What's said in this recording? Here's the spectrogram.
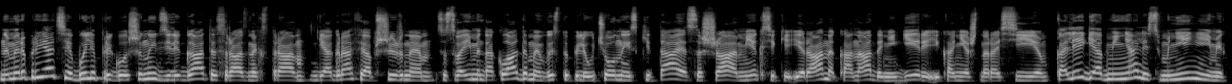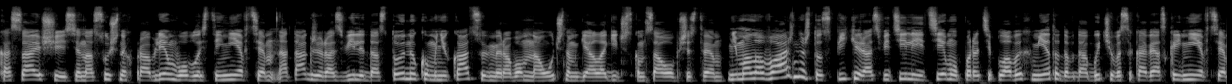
На мероприятие были приглашены делегаты с разных стран. География обширная. Со своими докладами выступили ученые из Китая, США, Мексики, Ирана, Канады, Нигерии и, конечно, России. Коллеги обменялись мнениями, касающиеся насущных проблем в области нефти, а также развили достойную коммуникацию в мировом научном геологическом сообществе. Немаловажно, что спикеры осветили и тему паратепловых методов добычи высоковязкой нефти,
